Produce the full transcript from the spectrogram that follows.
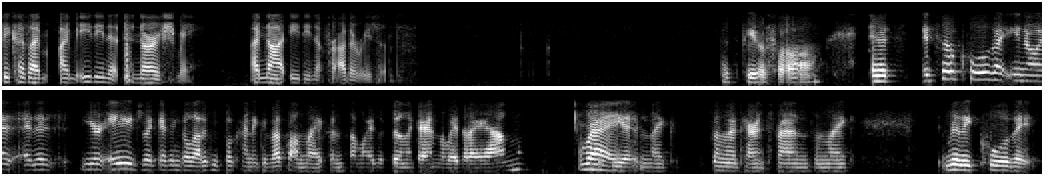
because I'm I'm eating it to nourish me. I'm not eating it for other reasons. That's beautiful, and it's it's so cool that you know at, at your age, like I think a lot of people kind of give up on life in some ways of feeling like I am the way that I am. Right. I see it in like some of my parents' friends, and like really cool that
